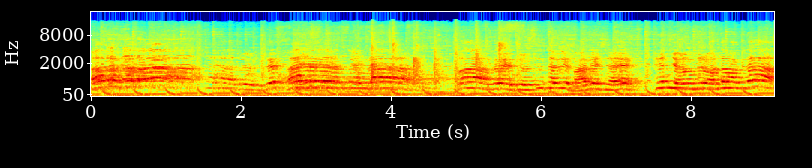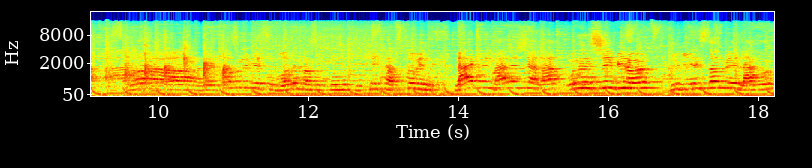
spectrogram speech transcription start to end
하나, 둘, 셋. 안녕하십니까. 와, 네, 저 틴탑이 말레이시아의 팬 여러분들을 만나봅니다. 와, 네, WBS 원음 방송 콘서트 K-팝 스톱인 라이브인 말레이시아가 오는 11월 6일 썬웨이 라군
